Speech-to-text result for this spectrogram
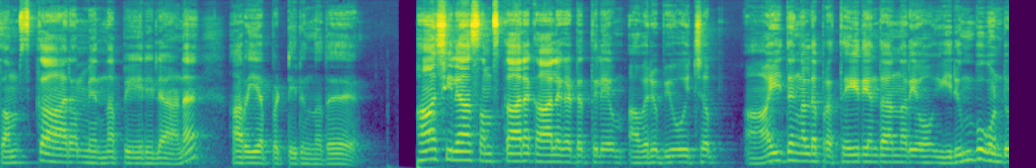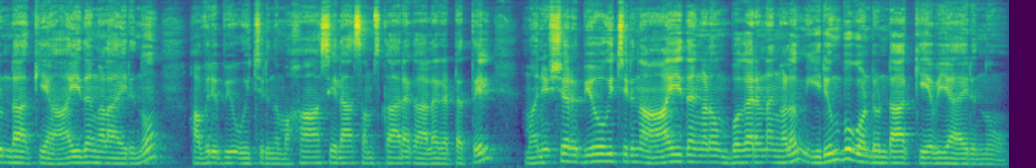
സംസ്കാരം എന്ന പേരിലാണ് അറിയപ്പെട്ടിരുന്നത്. മഹാശില സംസ്കാര കാലഘട്ടത്തിൽ അവരുപയോഗിച്ച ആയുധങ്ങളുടെ പ്രത്യേകത എന്താണെന്നറിയോ? ഇരുമ്പ് കൊണ്ടുണ്ടാക്കിയ ആയുധങ്ങളായിരുന്നു അവരുപയോഗിച്ചിരുന്ന മഹാശിലാ സംസ്കാര കാലഘട്ടത്തിൽ. മനുഷ്യർ ഉപയോഗിച്ചിരുന്ന ആയുധങ്ങളും ഉപകരണങ്ങളും ഇരുമ്പ് കൊണ്ടുണ്ടാക്കിയവയായിരുന്നു.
